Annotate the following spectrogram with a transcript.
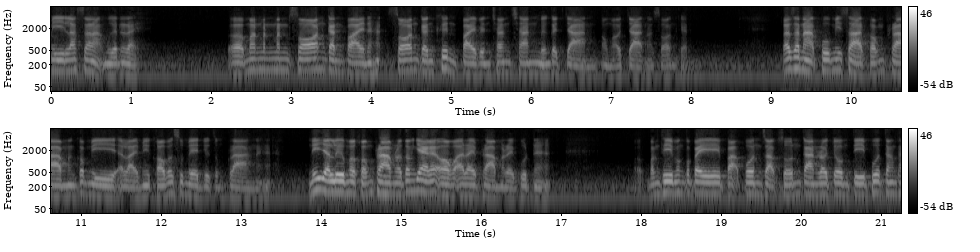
มีลักษณะเหมือนอะไรมันมันมันซ้อนกันไปนะฮะซ้อนกันขึ้นไปเป็นชั้นๆ เหมือนกระจานเอามาเอาจานมาซ้อนกัน ลักษณะภูมิศาสตร์ของพราหมณ์มันก็มีอะไรมีขอพระสุเมธอยู่ตรงกลางนะฮะนี่อย่าลืมว่าของพราหมณ์เราต้องแยกให้ออกว่าอะไรพราหมณ์อะไรพุทธนะฮะบางทีมันก็ไปปะปนสับสนการเราโจมตีพูดทั้งๆท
